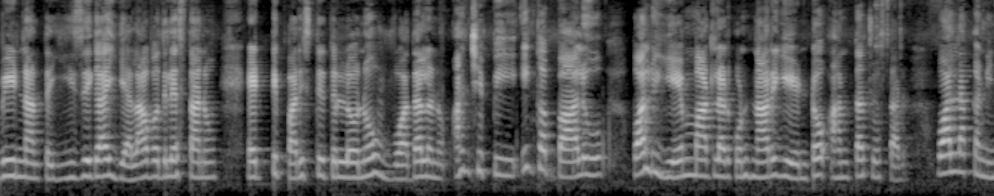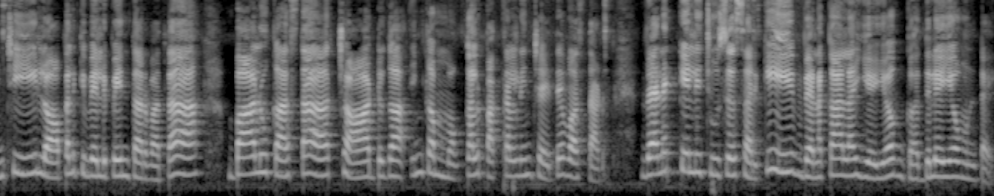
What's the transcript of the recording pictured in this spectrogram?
వీడినంత ఈజీగా ఎలా వదిలేస్తాను? ఎట్టి పరిస్థితుల్లోనూ వదలను అని చెప్పి ఇంకా బాలు వాళ్ళు ఏం మాట్లాడుకుంటున్నారు ఏంటో అంతా చూస్తాడు. వాళ్ళు అక్కడి నుంచి లోపలికి వెళ్ళిపోయిన తర్వాత బాలు కాస్త చాటుగా ఇంకా మొక్కల పక్కల నుంచి అయితే వస్తాడు. వెనక్కి వెళ్ళి చూసేసరికి వెనకాల ఏయో గదులేయో ఉంటాయి.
